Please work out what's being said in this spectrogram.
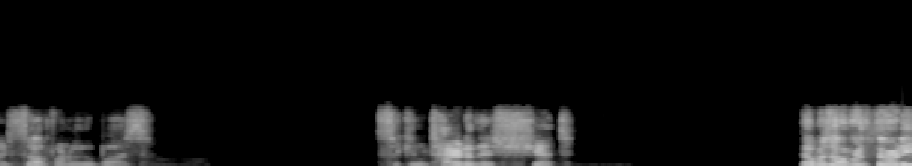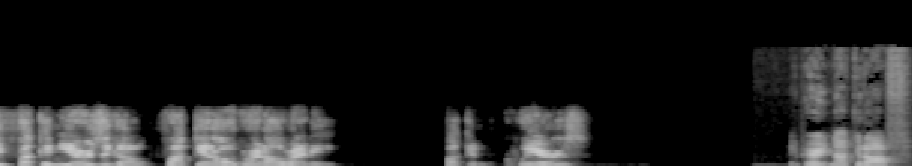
Myself under the bus. Sick and tired of this shit. That was over 30 fucking years ago. Fuck, get over it already. Fucking queers. Hey Perry, knock it off.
